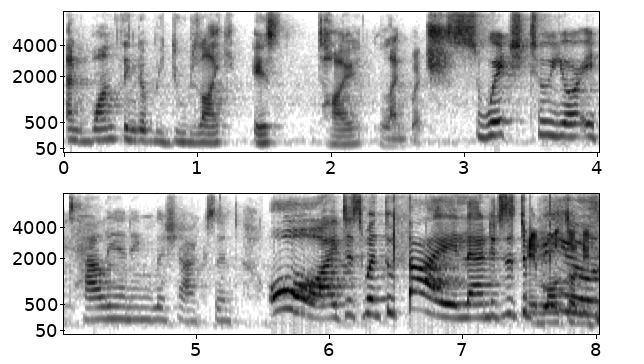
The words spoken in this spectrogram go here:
and one thing that we do like is Thai language. Switch to your Italian English accent. Oh, I just went to Thailand. It's just a È molto beautiful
